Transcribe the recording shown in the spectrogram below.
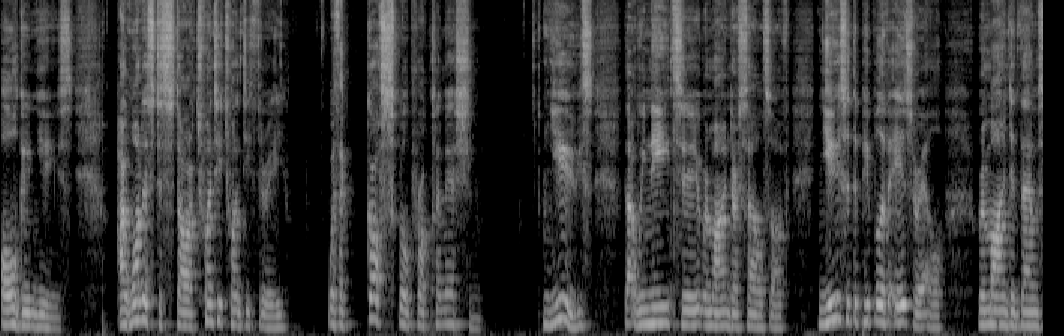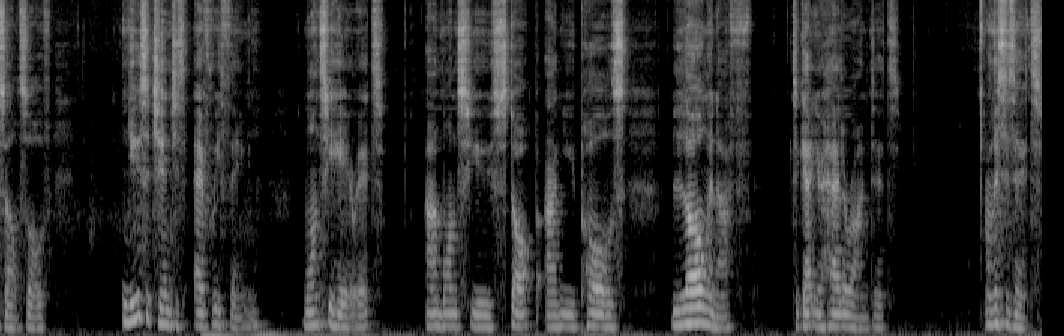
all good news. I want us to start 2023 with a gospel proclamation. News that we need to remind ourselves of. News that the people of Israel reminded themselves of. news that changes everything once you hear it and once you stop and you pause long enough to get your head around it. And this is it.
